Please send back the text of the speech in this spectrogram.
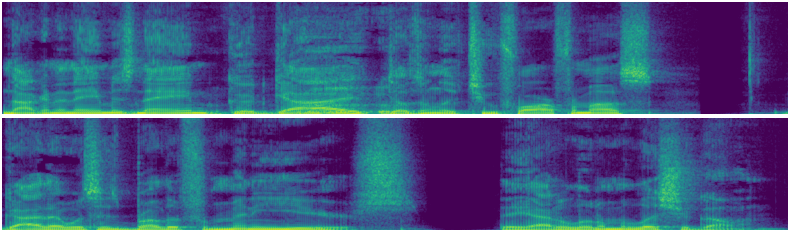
Not going to name his name. Good guy. Doesn't live too far from us. Guy that was his brother for many years. They had a little militia going.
